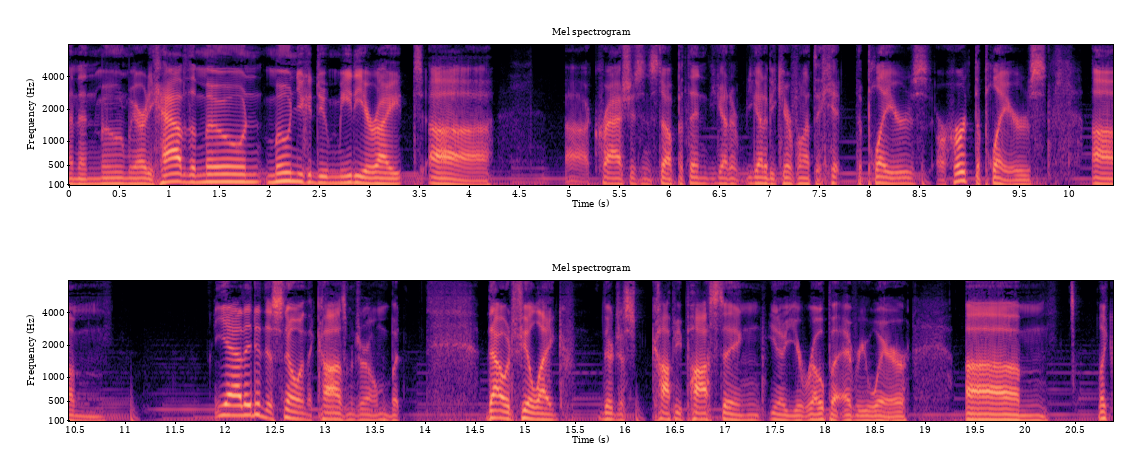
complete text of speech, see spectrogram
and then Moon. We already have the Moon. Moon, you could do meteorite uh, uh, crashes and stuff, but then you gotta you gotta be careful not to hit the players or hurt the players. Um, yeah, they did the snow in the Cosmodrome, but that would feel like they're just copy pasting, you know, Europa everywhere. Um, like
